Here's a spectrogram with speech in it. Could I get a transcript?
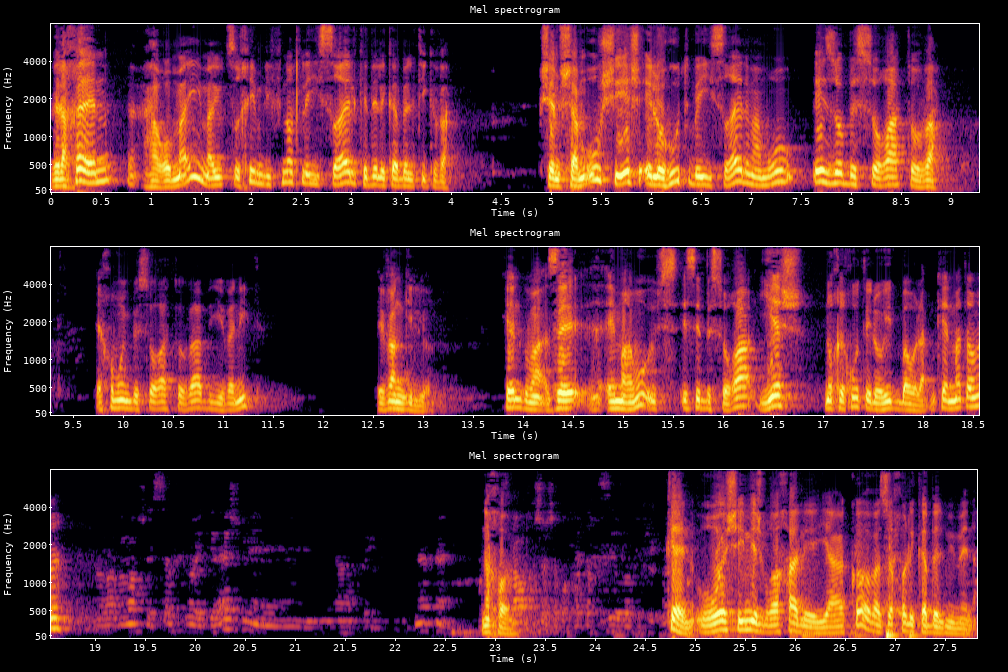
ולכן הרומאים היו צריכים לפנות לישראל כדי לקבל תקווה. כשהם שמעו שיש אלוהות בישראל הם אמרו איזו בשורה טובה. איך אומרים בשורה טובה ביוונית? אבנגיליון. כן, כלומר, זה, הם אמרו איזה בשורה, יש נוכחות אלוהית בעולם. כן, מה אתה אומר? נכון. כן, הוא רואה שאם יש ברכה ליעקב אז הוא יכול לקבל ממנה.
